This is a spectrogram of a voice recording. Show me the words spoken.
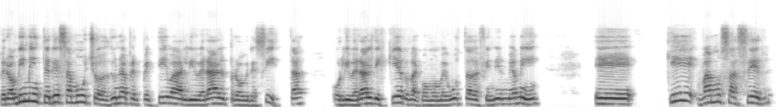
pero a mí me interesa mucho desde una perspectiva liberal progresista o liberal de izquierda, como me gusta definirme a mí, eh, ¿qué vamos a hacer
